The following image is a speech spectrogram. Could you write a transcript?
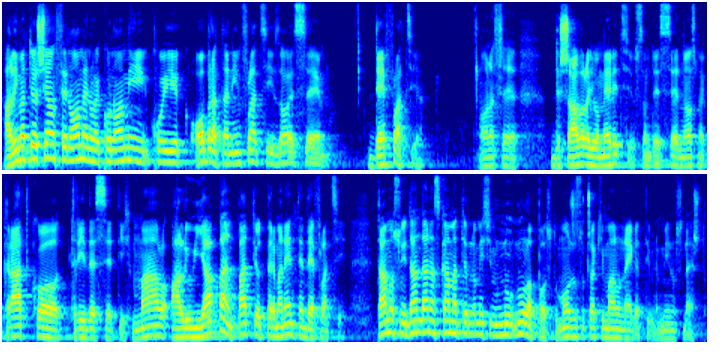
Ali imate još jedan fenomen u ekonomiji koji je obratan inflaciji, zove se deflacija. Ona se dešavala i u Americi, 87. 8. kratko, 30. ih malo, ali u Japan pati od permanentne deflacije. Tamo su i dan danas kamate, mislim, 0%, možda su čak i malo negativne, minus nešto.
